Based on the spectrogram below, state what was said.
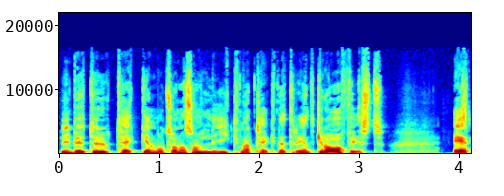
Vi byter ut tecken mot sådana som liknar tecknet rent grafiskt. 1,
